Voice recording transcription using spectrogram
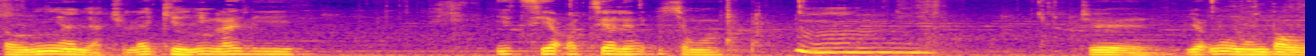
tàu nha giả chúng lấy kia nhưng lấy đi ít xe ít xe liền ít chồng chị giờ ngồi làm tàu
